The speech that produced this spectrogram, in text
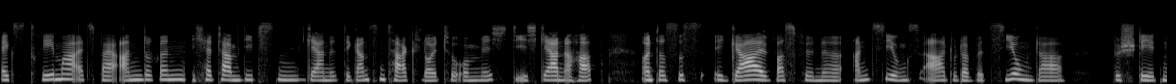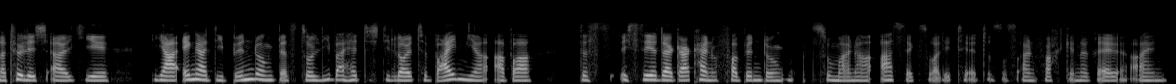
extremer als bei anderen. Ich hätte am liebsten gerne den ganzen Tag Leute um mich, die ich gerne habe. Und das ist egal, was für eine Anziehungsart oder Beziehung da besteht. Natürlich, äh, je ja, enger die Bindung, desto lieber hätte ich die Leute bei mir, aber das, ich sehe da gar keine Verbindung zu meiner Asexualität. Das ist einfach generell ein,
